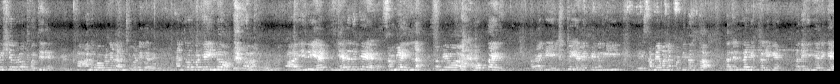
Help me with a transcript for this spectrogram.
ವಿಷಯಗಳು ಗೊತ್ತಿದೆ. ಅನುಭವಗಳನ್ನೆಲ್ಲ ಹಂಚ್ಕೊಂಡಿದ್ದಾರೆ. ಅಂಥವ್ರ ಬಗ್ಗೆ ಇನ್ನೂ ಇನ್ನು ಹೇಳ್- ಹೇಳೋದಕ್ಕೆ ಸಮಯ ಇಲ್ಲ. ಸಮಯ ಹೋಗ್ತಾ ಇದೆ. ಹಾಗಾಗಿ ಇಷ್ಟು ಹೇಳಕ್ಕೆ ನನಗೆ ಈ ಸಮಯವನ್ನು ಕೊಟ್ಟಿದ್ದಂಥ ನನ್ನೆಲ್ಲ ಮಿತ್ರರಿಗೆ, ನನ್ನ ಹಿರಿಯರಿಗೆ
